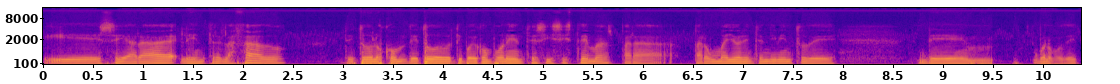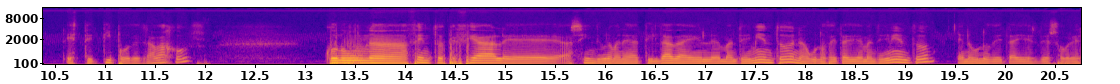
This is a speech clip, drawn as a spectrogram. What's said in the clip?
eh, se hará el entrelazado de todos los de todo tipo de componentes y sistemas para, para un mayor entendimiento de, de bueno pues de este tipo de trabajos con un acento especial, eh, así de una manera tildada en el mantenimiento, en algunos detalles de mantenimiento, en algunos detalles de sobre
